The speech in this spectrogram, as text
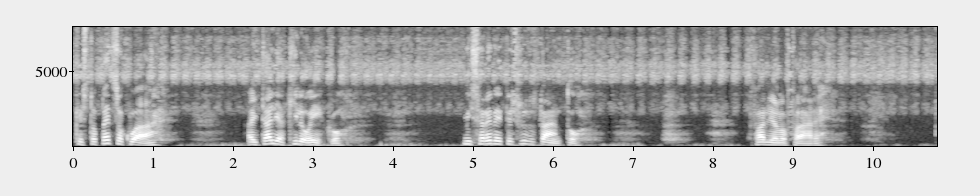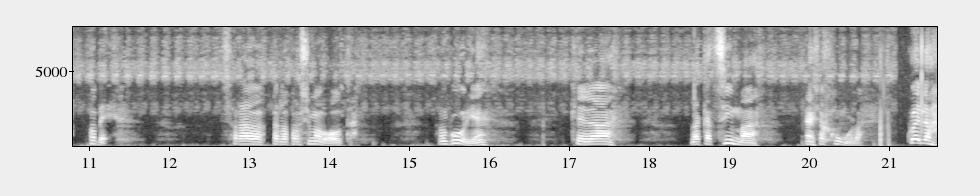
che sto pezzo qua a Italia Kilo Eco mi sarebbe piaciuto tanto farglielo fare Vabbè, sarà per la prossima volta. Auguri, eh? Che la, la cazzimma eh, si accumula. Quella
